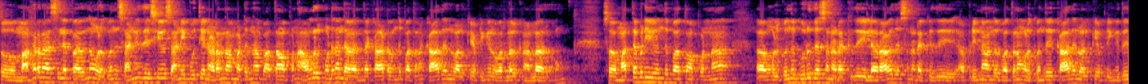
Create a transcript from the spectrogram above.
ஸோ மகர ராசியில் பிறந்து உங்களுக்கு வந்து சனி திசையோ சனி பூத்தியோ நடந்தால் மட்டும்தான் பார்த்தோம் அப்படின்னா அவங்களுக்கு மட்டும் தான் இந்த இந்த காட்டம் வந்து பார்த்தோன்னா காதல் வாழ்க்கை அப்படிங்கிற ஓரளவுக்கு நல்லா இருக்கும். ஸோ மற்றபடி வந்து பார்த்தோம் அப்படின்னா உங்களுக்கு வந்து குரு தசை நடக்குது இல்லை ராகு தசை நடக்குது அப்படின்னா வந்து பார்த்தோன்னா உங்களுக்கு வந்து காதல் வாழ்க்கை அப்படிங்கிறது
